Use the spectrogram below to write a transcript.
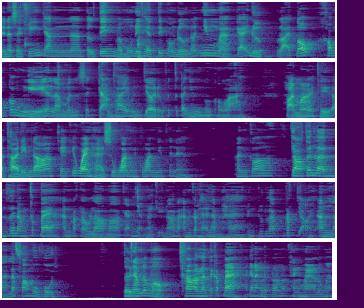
thì nó sẽ khiến cho anh à, tự tin và muốn đi theo tiếp con đường đó. Nhưng mà cái được loại tốt không có nghĩa là mình sẽ cảm thấy mình chơi được với tất cả những người còn lại. Thoải mái thì ở thời điểm đó cái cái quan hệ xung quanh của anh như thế nào? Anh có cho tới lên tới năm cấp 3 anh bắt đầu lờ mờ cảm nhận ra chuyện đó là anh có thể làm hà đứng trước lớp rất giỏi. Anh là lớp phó mua vui từ năm lớp 1 không lên tới cấp 3 cái năng lực đó nó thăng hoa luôn á.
